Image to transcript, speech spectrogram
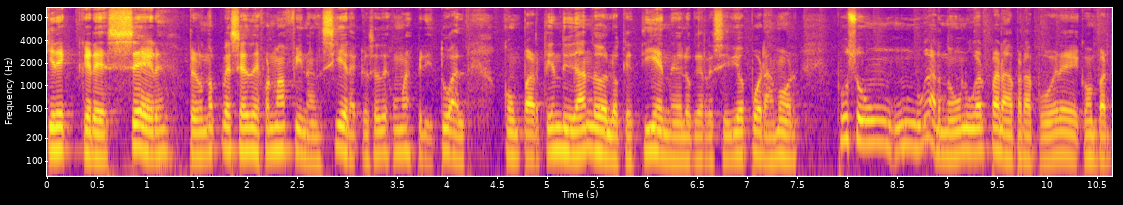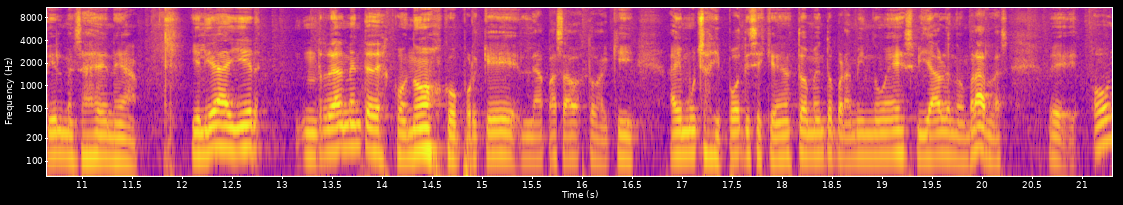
quiere crecer, pero no crecer de forma financiera, crecer de forma espiritual, compartiendo y dando de lo que tiene, de lo que recibió por amor, puso un, lugar, ¿no? Un lugar para, para poder eh, compartir el mensaje de NA. Y el día de ayer realmente desconozco por qué le ha pasado esto aquí. Hay muchas hipótesis que en este momento para mí no es viable nombrarlas. Eh, o,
